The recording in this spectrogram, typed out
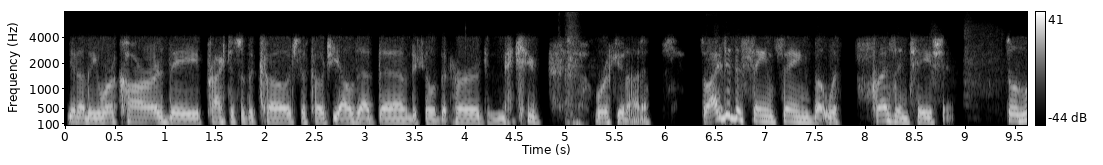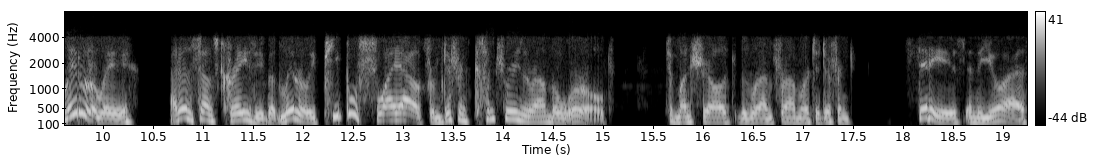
you know they work hard. They practice with the coach. The coach yells at them. They feel a bit hurt, and they keep working on it. So I did the same thing, but with presentation. So literally, I know this sounds crazy, but literally, people fly out from different countries around the world to Montreal, where I'm from, or to different cities in the U.S.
